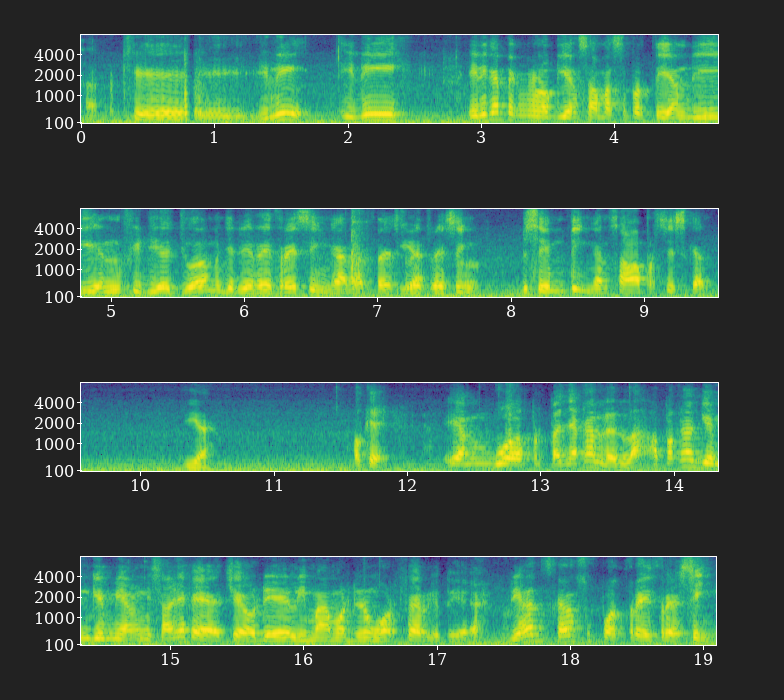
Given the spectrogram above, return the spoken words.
Oke, ini ini ini kan teknologi yang sama seperti yang di Nvidia jual menjadi ray tracing kan, RTX ray Iya, tracing, betul. the same thing kan, sama persis kan. Iya, Oke, yang gua pertanyakan adalah apakah game-game yang misalnya kayak COD 5 Modern Warfare gitu ya, dia kan sekarang support ray tracing.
